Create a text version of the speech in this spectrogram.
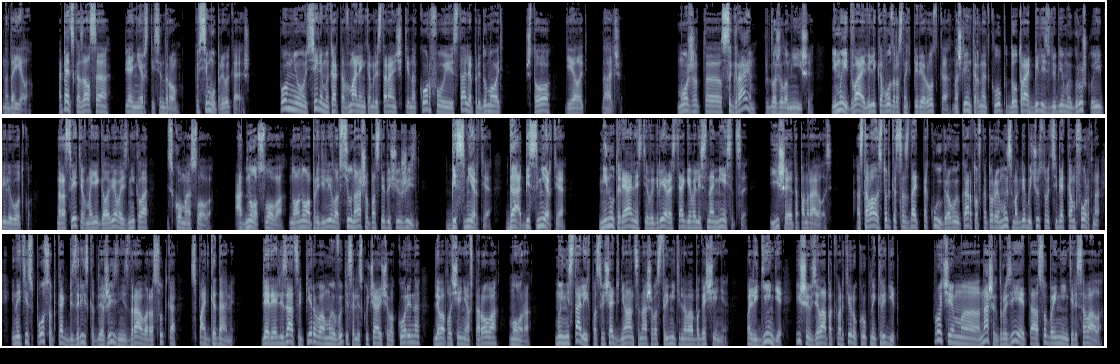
надоело. Опять сказался пионерский синдром. Ко всему привыкаешь. Помню, сели мы как-то в маленьком ресторанчике на Корфу и стали придумывать, что делать дальше. «Может, э, сыграем?» — предложила мне Иши. И мы, два великовозрастных переростка, нашли интернет-клуб, до утра бились в любимую игрушку и пили водку. На рассвете в моей голове возникло искомое слово. Одно слово, но оно определило всю нашу последующую жизнь. Бессмертие. Да, бессмертие. Минуты реальности в игре растягивались на месяцы. Ише это понравилось. Оставалось только создать такую игровую карту, в которой мы смогли бы чувствовать себя комфортно и найти способ, как без риска для жизни и здравого рассудка спать годами. Для реализации первого мы выписали скучающего Корина, для воплощения второго — Мора. Мы не стали их посвящать в нюансы нашего стремительного обогащения. По легенде, Иши взяла под квартиру крупный кредит. Впрочем, э, наших друзей это особо и не интересовало.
